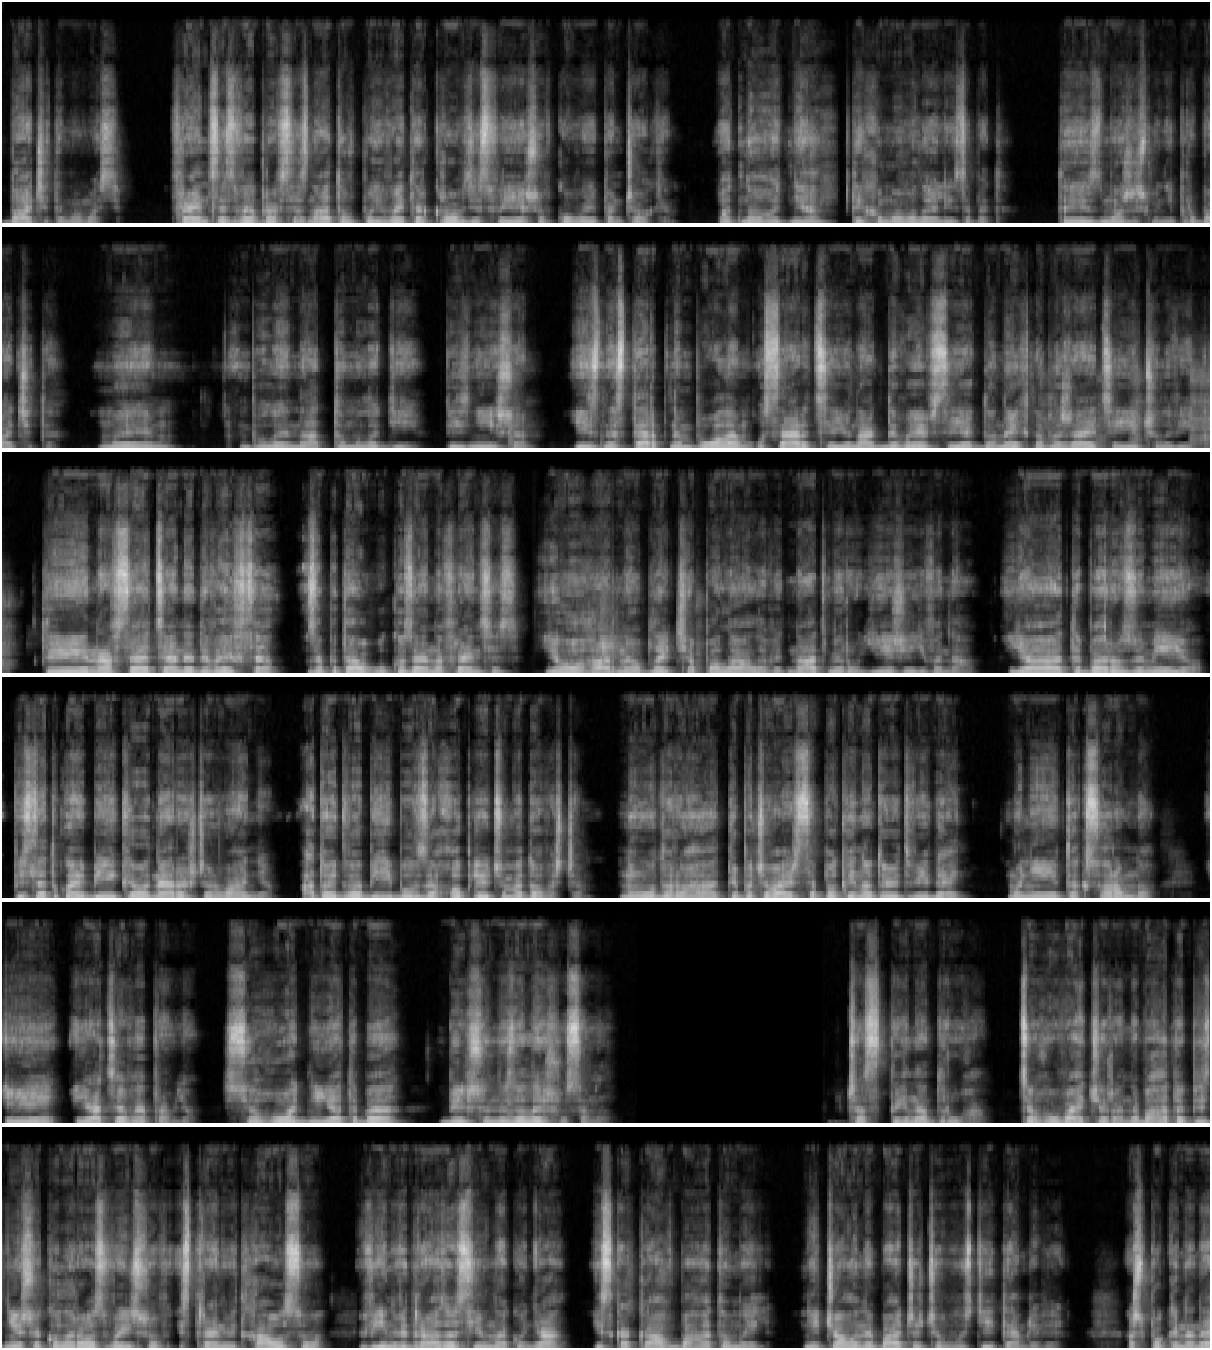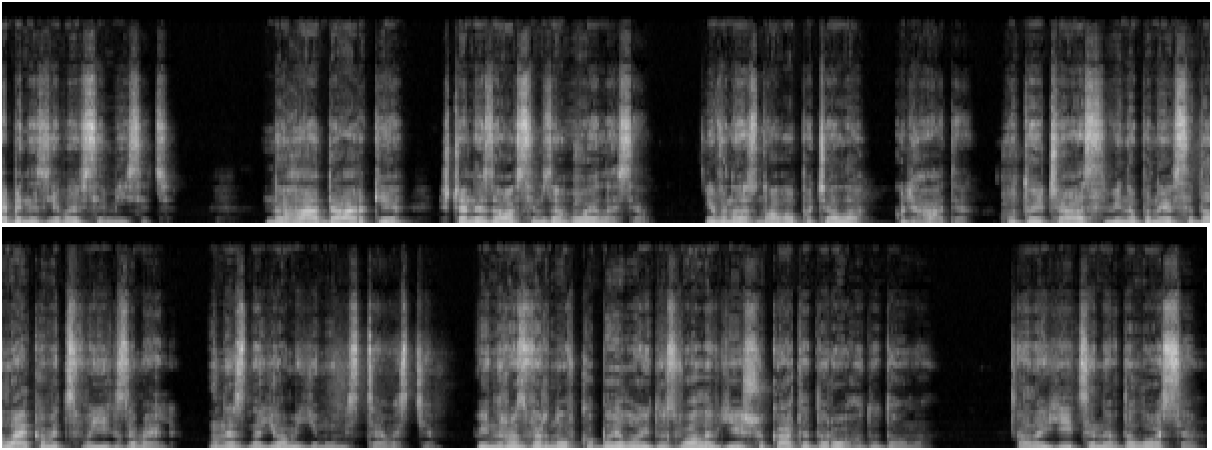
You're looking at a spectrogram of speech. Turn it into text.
бачитимемось. Френсіс вибрався з натовпу і витер кров зі своєї шовкової панчохи. Одного дня, тихо мовила Елізабет, ти зможеш мені пробачити. Ми були надто молоді, пізніше. І з нестерпним болем у серці юнак дивився, як до них наближається її чоловік. Ти на все це не дивився? запитав у кузена Френсіс. Його гарне обличчя палало від надміру їжі й вина. Я тебе розумію. Після такої бійки одне розчарування, а той двобій був захоплюючим видовищем. Ну, дорога, ти почуваєшся покинутою твій день. Мені так соромно, і я це виправлю. Сьогодні я тебе більше не залишу саму. Частина друга. Цього вечора, набагато пізніше, коли Рос вийшов із Тренвіт-хаусу, він відразу сів на коня і скакав багато миль, нічого не бачачи в густій темряві, аж поки на небі не з'явився місяць. Нога Дарки ще не зовсім загоїлася, і вона знову почала кульгати. У той час він опинився далеко від своїх земель, у незнайомій йому місцевості. Він розвернув кобилу і дозволив їй шукати дорогу додому. Але їй це не вдалося.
